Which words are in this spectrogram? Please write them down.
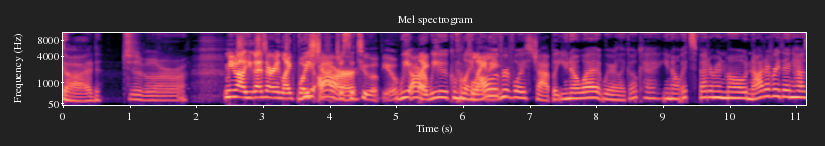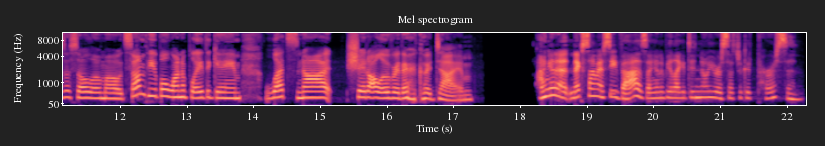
God. Meanwhile, you guys are in like voice We chat, just the two of you. We are. Like, we complain all over voice chat, but you know what? We're like, okay, you know, it's veteran mode. Not everything has a solo mode. Some people want to play the game. Let's not shit all over their good time. I'm gonna next time I see Vaz, I'm gonna be like, I didn't know you were such a good person.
